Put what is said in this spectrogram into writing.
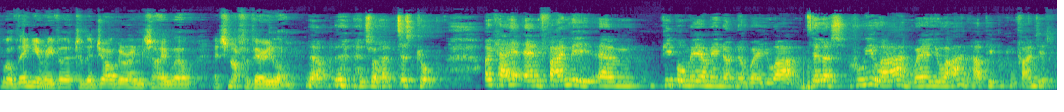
well, then you revert to the jogger and say, well, it's not for very long. No, that's right. Just cope. Okay, and finally, um, people may or may not know where you are. Tell us who you are and where you are and how people can find you.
